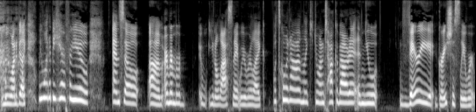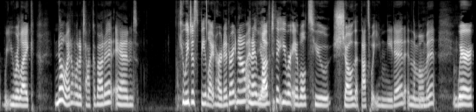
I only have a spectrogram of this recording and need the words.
and we want to be like, we want to be here for you. And so um, I remember, you know, last night we were like, what's going on? Like, do you want to talk about it? And you very graciously were, you were like, no, I don't want to talk about it. And can we just be lighthearted right now? And I Yep. loved that you were able to show that that's what you needed in the moment Mhm. where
